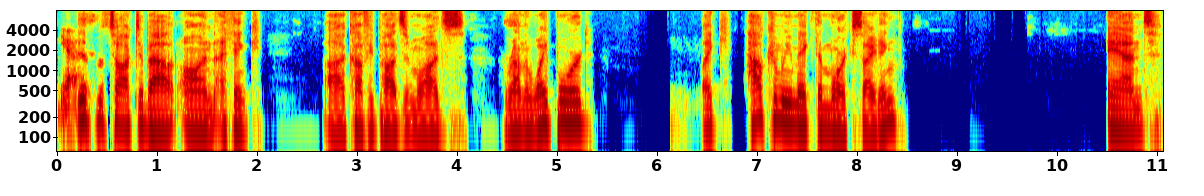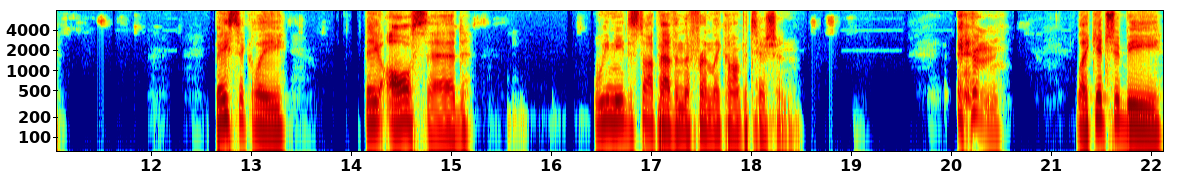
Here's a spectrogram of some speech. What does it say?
Yeah, This was talked about on, I think, uh, Coffee Pods and WODs around the whiteboard. Like, how can we make them more exciting? And basically, they all said we need to stop having the friendly competition. like, it should be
